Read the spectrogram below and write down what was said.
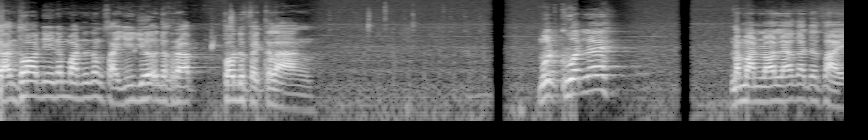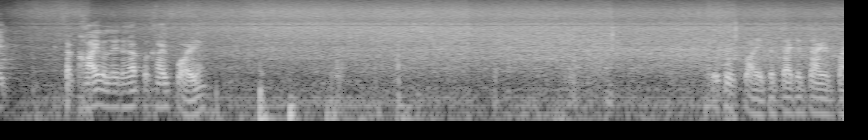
การทอดนี่น้ำมันต้องใส่เยอะๆนะครับ ทอดด้วยไฟกลาง หมดขวดเลย น้ำมันร้อนแล้วก็จะใส่ตะไคร้ก่อนเลยนะครับตะไคร้ฝอย แล้วก็ใส่กระจายกระจายกันไป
